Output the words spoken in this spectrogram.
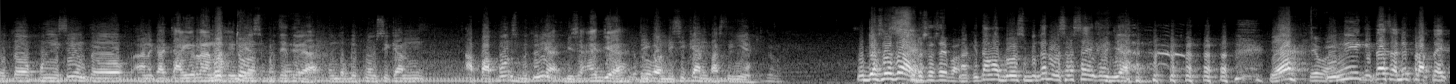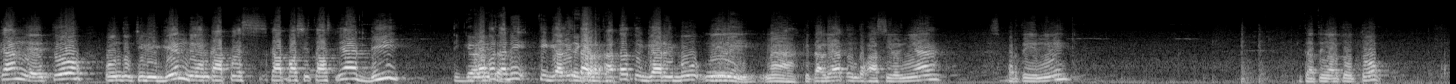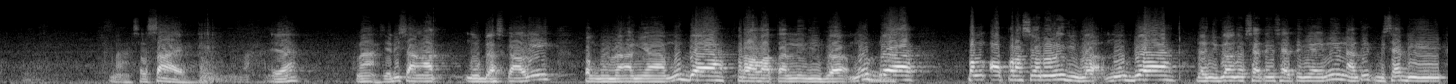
untuk pengisi untuk aneka cairan lah Betul, intinya aneka seperti itu ya. Untuk difungsikan apa pun sebetulnya bisa aja Betul, dikondisikan pastinya. Betul. Udah selesai. Sudah selesai, Pak. Nah, kita ngobrol sebentar udah selesai kerja. ya. Pak. ini kita tadi praktekkan yaitu untuk ciligen dengan kapas kapasitasnya di Tiga berapa liter. tadi? 3 liter, Tiga liter. atau 3000 mili. Nah, kita lihat untuk hasilnya seperti ini. Kita tinggal tutup. Nah, selesai. Nah, ya. Nah, jadi sangat mudah sekali, penggunaannya mudah, perawatannya juga mudah, pengoperasionalnya juga mudah, dan juga untuk setting-settingnya ini nanti bisa di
